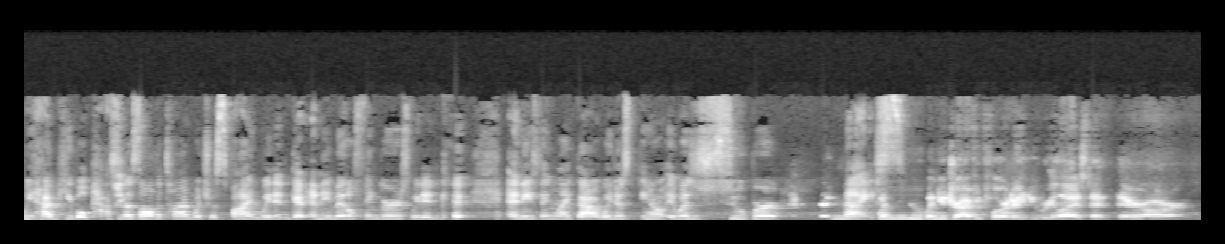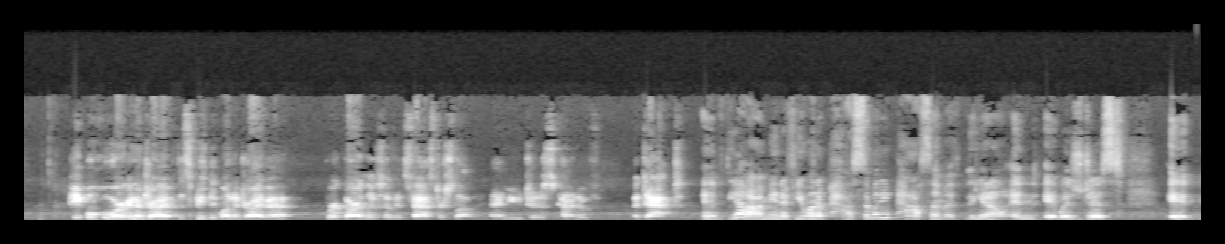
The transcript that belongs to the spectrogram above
we had people passing us all the time, which was fine. We didn't get any middle fingers. We didn't get anything like that. We just, you know, it was super nice. When you when you drive in Florida, you realize that there are people who are going to drive the speed they want to drive at, regardless of it's fast or slow, and you just kind of adapt. If yeah, I mean, if you want to pass somebody, pass them. If you know, and it was just it.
